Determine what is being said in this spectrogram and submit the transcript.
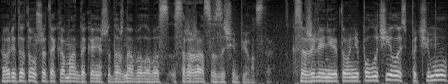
говорит о том, что эта команда, конечно, должна была бы с- сражаться за чемпионство. К сожалению, этого не получилось. Почему?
